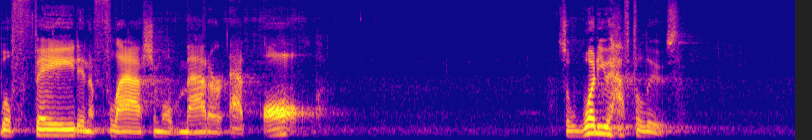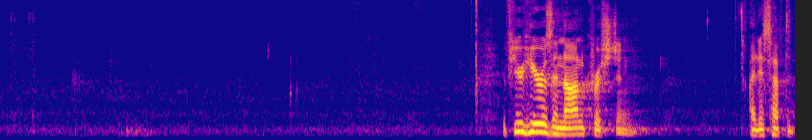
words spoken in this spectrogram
will fade in a flash and won't matter at all. So, what do you have to lose? If you're here as a non Christian, I just have to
